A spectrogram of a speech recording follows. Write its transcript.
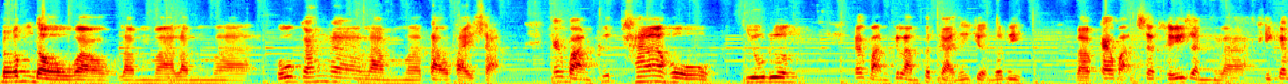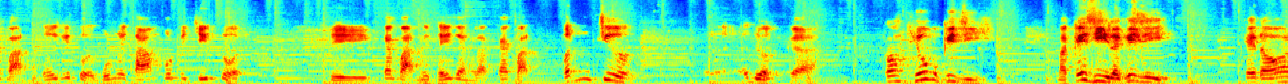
đâm đầu vào làm à, làm à, cố gắng à, làm à, tạo tài sản. Các bạn cứ tha hồ yêu đương. Các bạn cứ làm tất cả những chuyện đó đi. Và các bạn sẽ thấy rằng là khi các bạn tới cái tuổi 48 49 tuổi thì các bạn mới thấy rằng là các bạn vẫn chưa ờ, được uh, có thiếu một cái gì. Mà cái gì là cái gì? Cái đó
